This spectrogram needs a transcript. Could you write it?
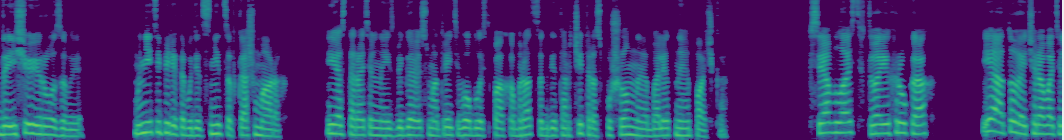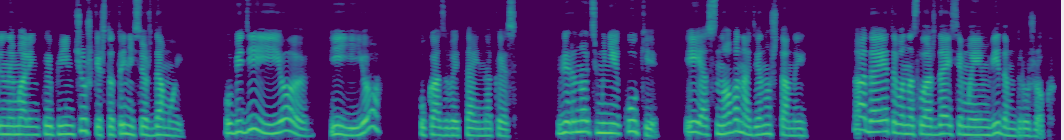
да еще и розовые. Мне теперь это будет сниться в кошмарах. Я старательно избегаю смотреть в область паха братца, где торчит распушенная балетная пачка. «Вся власть в твоих руках. И о той очаровательной маленькой пьянчушке, что ты несешь домой. Убеди ее и ее, — указывает тайна Кэс, — вернуть мне куки, и я снова надену штаны. А до этого наслаждайся моим видом, дружок».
